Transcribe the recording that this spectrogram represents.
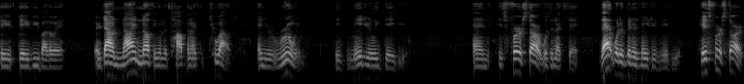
de- debut, by the way. They're down 9 nothing in the top of the ninth two outs, and you're ruined his major league debut. And his first start was the next day. That would have been his major league debut. His first start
